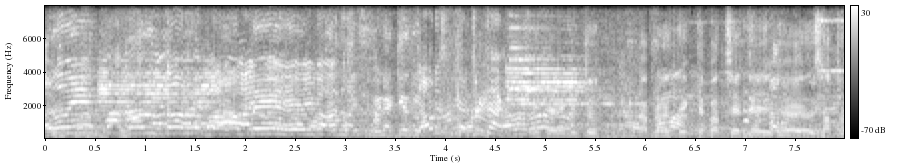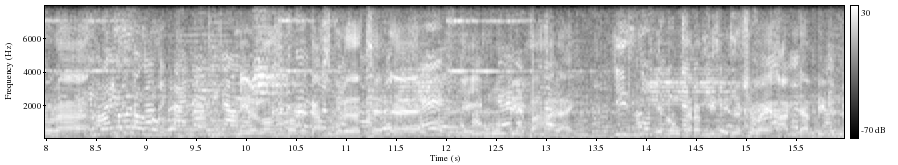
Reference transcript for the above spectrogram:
তুই পাগল তোর বাপে এখানে কিন্তু আপনারা দেখতে পাচ্ছেন যে ছাত্ররা নিরলসভাবে কাজ করে যাচ্ছেন এই মন্দির পাহারায়। এবং তারা বিভিন্ন সময় আড্ডা, বিভিন্ন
